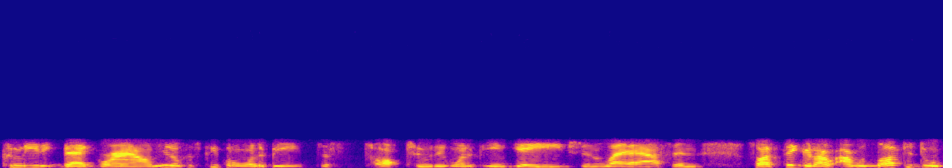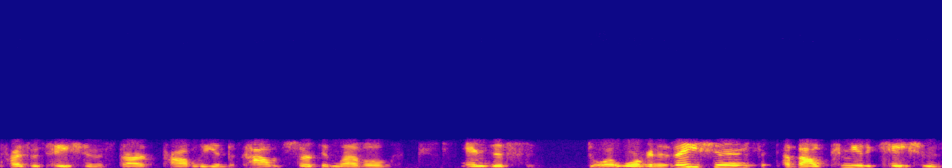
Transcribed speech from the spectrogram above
comedic background, you know, because people don't want to be just talked to; they want to be engaged and laugh. And so I figured I, I would love to do a presentation and start probably at the college circuit level, and just or organizations about communication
